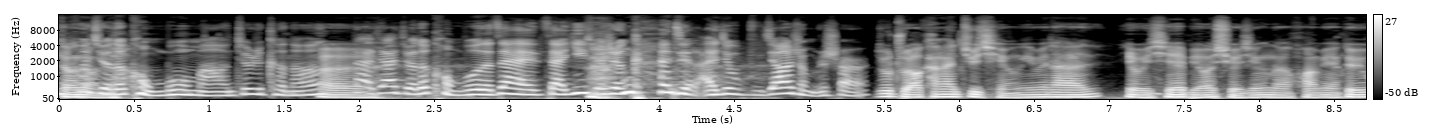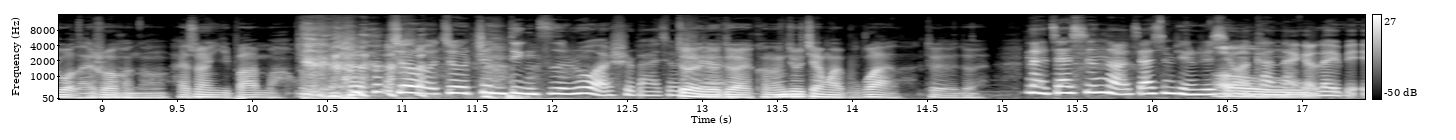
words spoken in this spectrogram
你会觉得恐怖吗？就是可能大家觉得恐怖的，在在医学生 看起来就不叫什么事儿。就主要看看剧情，因为它有一些比较血腥的画面，对于我来说可能还算一般吧。就就镇定自若是吧？就是对对对，可能就见怪不怪了。对对对。那嘉欣呢？嘉欣平时喜欢看哪个类别？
